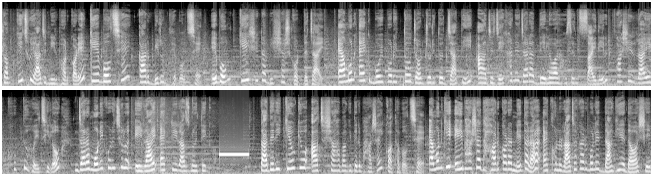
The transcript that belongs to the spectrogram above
সবকিছুই আজ নির্ভর করে কে বলছে, কার বিরুদ্ধে বলছে এবং কে সেটা বিশ্বাস করতে চায়। এমন এক বৈপরীত্য জর্জরিত জাতি আজ যেখানে যারা দেলোয়ার হোসেন সাইদির ফাঁসির রায়ে ক্ষুব্ধ হয়েছিল, যারা মনে করেছিল এই রায় একটি রাজনৈতিক তাদেরই কেউ কেউ আজ শাহবাগীদের ভাষায় কথা বলছে। এমনকি এই ভাষা ধার করা নেতারা এখন রাজাকার বলে দাগিয়ে দেওয়া সেই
